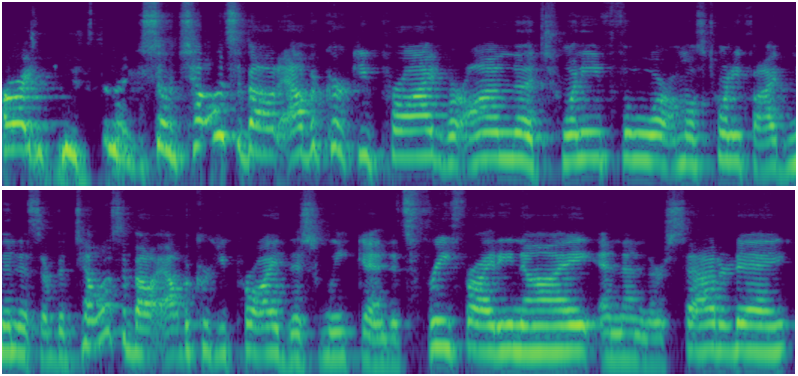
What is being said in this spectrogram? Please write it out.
All right. So tell us about Albuquerque Pride. We're on the 24, almost 25 minutes. But tell us about Albuquerque Pride this weekend. It's free Friday night and then there's Saturday.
